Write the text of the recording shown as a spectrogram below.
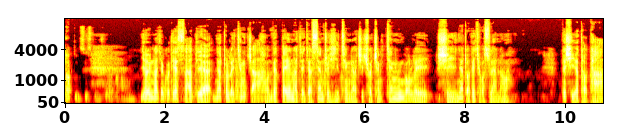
ducted systems throughout the home. giờ này nó chỉ có thể xả thì nhớ cho lấy chẳng trả hồn để tế nó chỉ cho central heating nó chỉ cho chẳng chẳng bộ lấy xì nhớ cho tới chỗ là nó tức là thảo thả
